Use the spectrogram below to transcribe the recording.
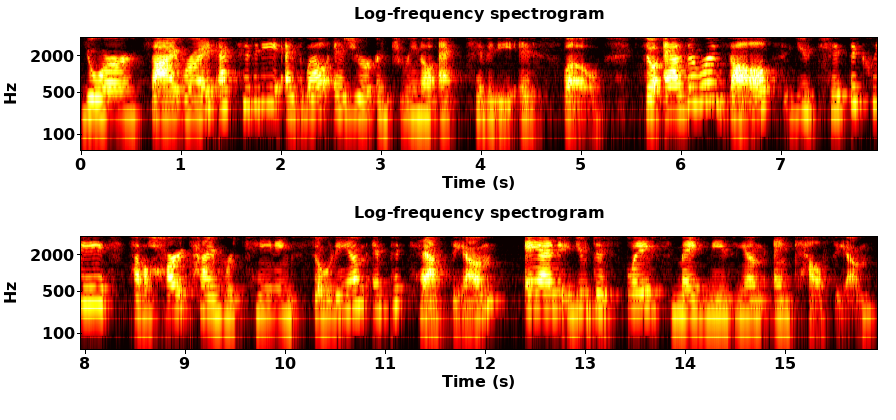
your thyroid activity as well as your adrenal activity is slow. So as a result, you typically have a hard time retaining sodium and potassium and you displace magnesium and calcium.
